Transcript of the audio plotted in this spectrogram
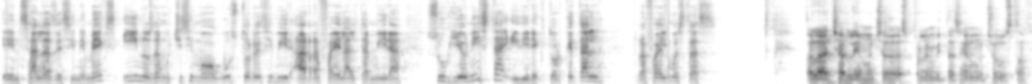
en salas de Cinemex y nos da muchísimo gusto recibir a Rafael Altamira, su guionista y director. ¿Qué tal, Rafael? ¿Cómo estás? Hola, Charlie, muchas gracias por la invitación, mucho gusto.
